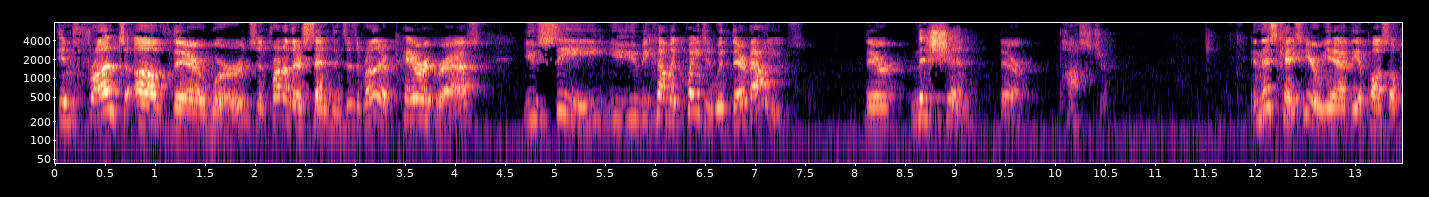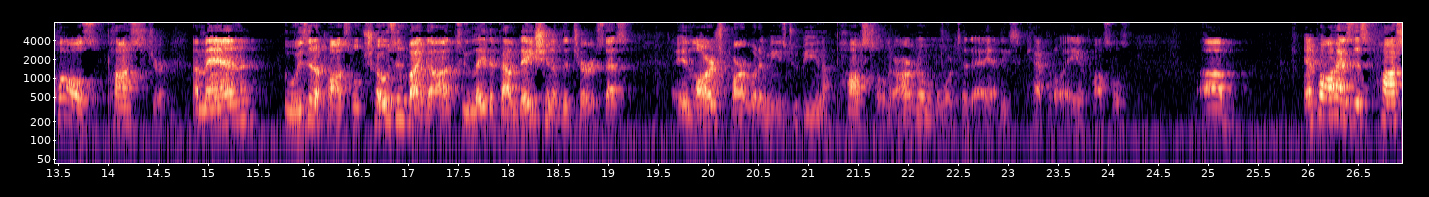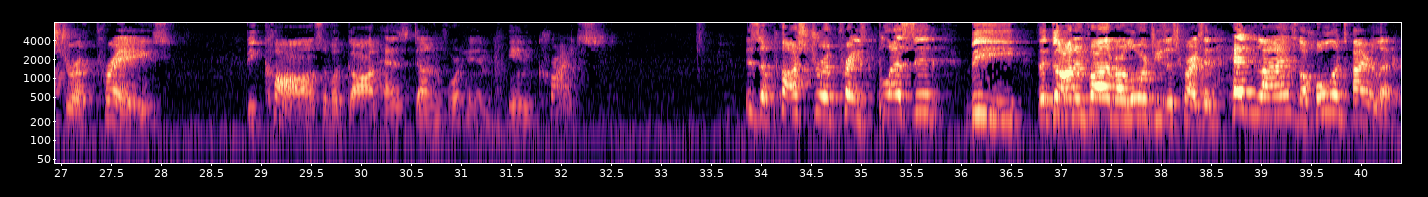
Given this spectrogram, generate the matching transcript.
in front of their words, in front of their sentences, in front of their paragraphs, you see, you, you become acquainted with their values, their mission, their posture. In this case here, we have the Apostle Paul's posture. A man who is an apostle, chosen by God to lay the foundation of the church. That's in large part what it means to be an apostle. There are no more today, at least capital A apostles. Um, and Paul has this posture of praise because of what God has done for him in Christ. This is a posture of praise. Blessed be the God and Father of our Lord Jesus Christ. It headlines the whole entire letter.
